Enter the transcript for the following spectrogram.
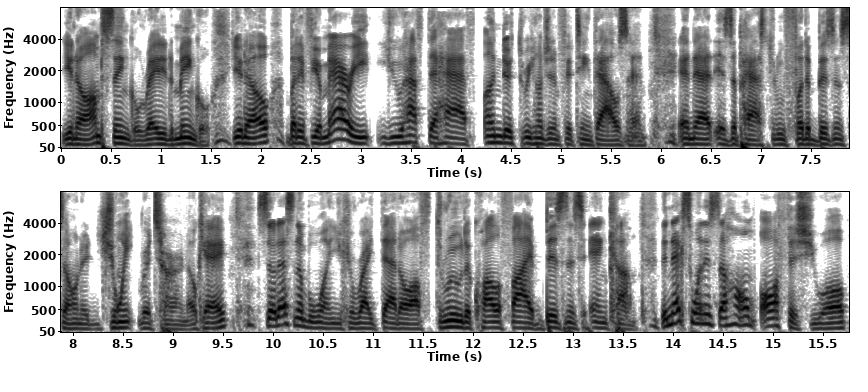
you know, I'm single, ready to mingle, you know. But if you're married, you have to have under three hundred and fifteen thousand, and that is a pass through for the business owner joint return. Okay, so that's number one. You can write that off through the qualified business income. The next one is the home office, you all.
